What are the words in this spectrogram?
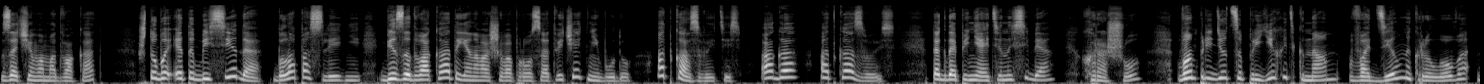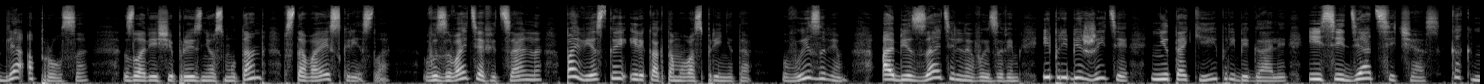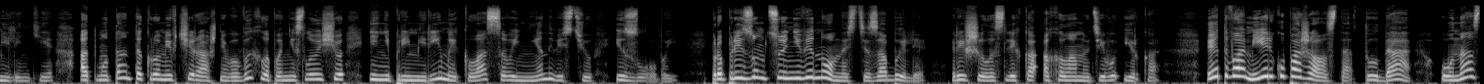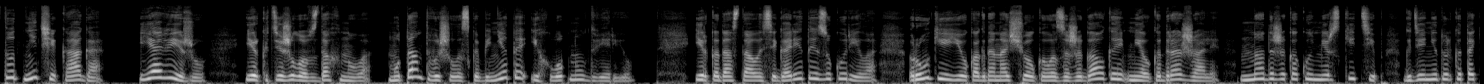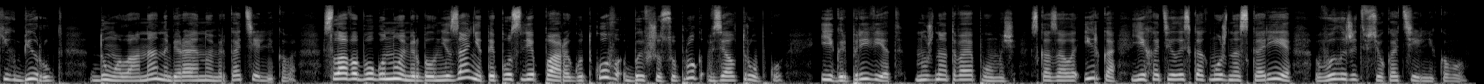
Зачем вам адвокат?» «Чтобы эта беседа была последней. Без адвоката я на ваши вопросы отвечать не буду. Отказываетесь?» «Ага, отказываюсь. Тогда пеняйте на себя». «Хорошо. Вам придется приехать к нам в отдел на Крылова для опроса», — зловеще произнес мутант, вставая из кресла. Вызывайте официально, повесткой или как там у вас принято. Вызовем, обязательно вызовем, и прибежите, не такие прибегали, и сидят сейчас, как миленькие. От мутанта, кроме вчерашнего выхлопа, несло еще и непримиримой классовой ненавистью и злобой. Про презумпцию невиновности забыли, решила слегка охолонуть его Ирка. «Это в Америку, пожалуйста, туда, у нас тут не Чикаго». «Я вижу». Ирка тяжело вздохнула. Мутант вышел из кабинета и хлопнул дверью. Ирка достала сигареты и закурила. Руки ее, когда она щелкала зажигалкой, мелко дрожали. «Надо же, какой мерзкий тип! Где они только таких берут?» — думала она, набирая номер Котельникова. Слава богу, номер был не занят, и после пары гудков бывший супруг взял трубку. «Игорь, привет! Нужна твоя помощь», — сказала Ирка. Ей хотелось как можно скорее выложить все Котельникову.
